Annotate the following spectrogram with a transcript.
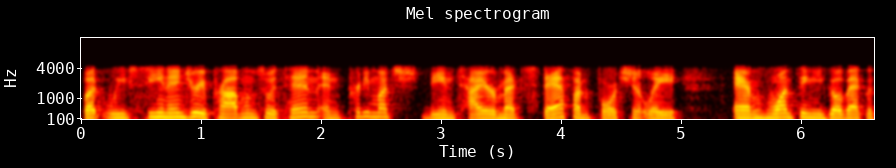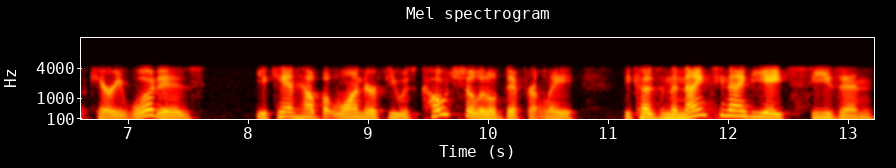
But we've seen injury problems with him and pretty much the entire Mets staff, unfortunately. And one thing you go back with Kerry Wood is you can't help but wonder if he was coached a little differently because in the 1998 season,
